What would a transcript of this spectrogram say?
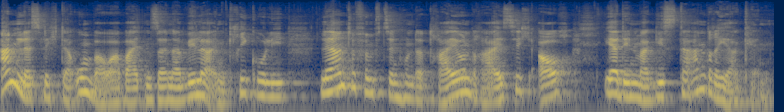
Anlässlich der Umbauarbeiten seiner Villa in Krikoli lernte 1533 auch er den Magister Andrea kennen.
